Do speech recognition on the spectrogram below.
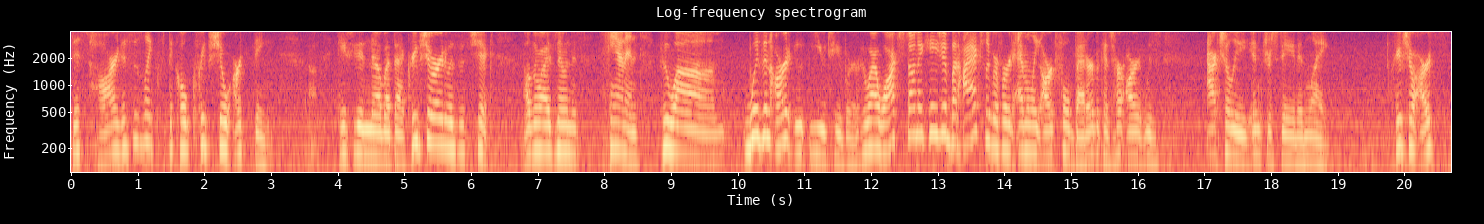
this hard. This is like the whole creep show art thing. Uh, in case you didn't know about that, creep show art was this chick, otherwise known as Shannon, who um was an art YouTuber who I watched on occasion, but I actually preferred Emily Artful better because her art was actually interesting and like Creepshow Arts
